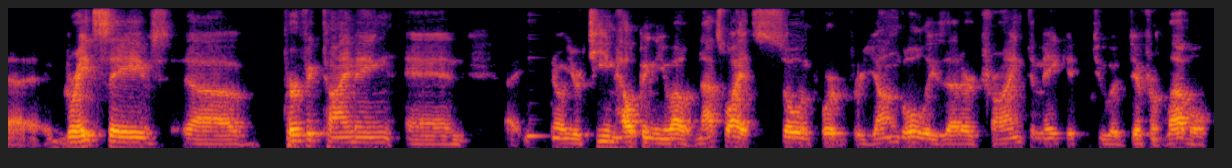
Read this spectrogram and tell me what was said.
uh, great saves, uh, perfect timing, and uh, you know your team helping you out. And that's why it's so important for young goalies that are trying to make it to a different level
